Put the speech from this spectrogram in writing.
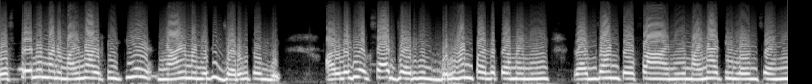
వస్తేనే మన మైనారిటీకి న్యాయం అనేది జరుగుతుంది. ఆల్రెడీ ఒకసారి జరిగింది దుల్హన్ పథకం అని రంజాన్ తోఫా అని మైనార్టీ లోన్స్ అని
